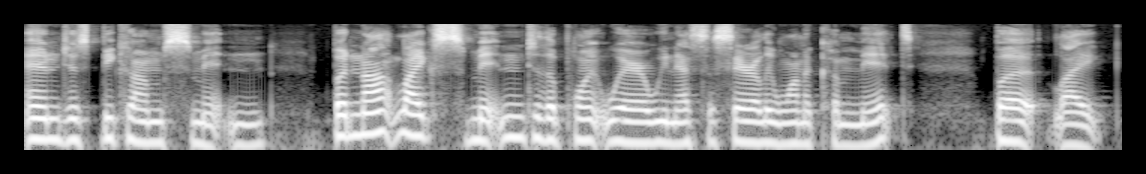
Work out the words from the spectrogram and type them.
and just become smitten. But not like smitten to the point where we necessarily want to commit, but like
